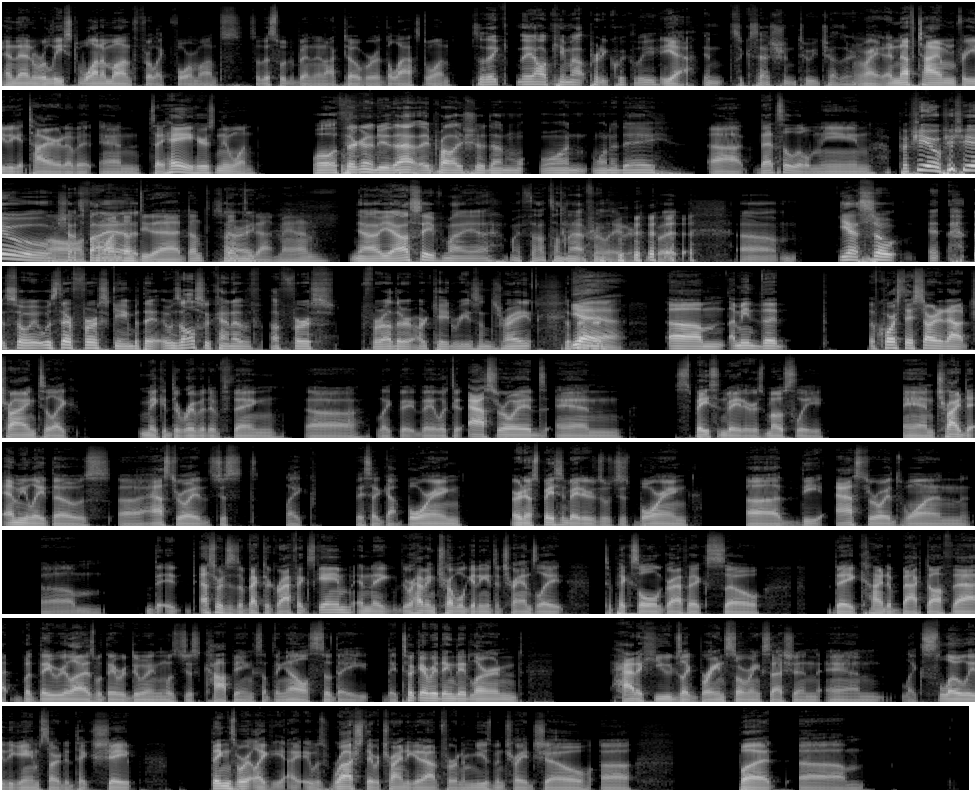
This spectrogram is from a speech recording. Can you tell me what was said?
and then released one a month for like four months. So this would have been in October, the last one. So they they all came out pretty quickly Yeah, in succession to each other. right. Enough time for you to get tired of it and say, hey, here's a new one. Well, if they're gonna do that, they probably should have done one one a day. Uh, that's a little mean. Pew pew pew pew. Oh, Shots come fired. on, don't do that. Don't don't Sorry. do that, man. No, yeah, I'll save my uh, my thoughts on that for later. but um, yeah, so so it was their first game, but they, it was also kind of a first for other arcade reasons, right? Defender? Yeah. Um, I mean the of course they started out trying to like make a derivative thing. Uh like they, they looked at asteroids and space invaders mostly. and tried to emulate those. Uh, Asteroids just like they said got boring, or no, Space Invaders was just boring. Uh, the Asteroids one, um, the, Asteroids is a vector graphics game, and they they were having trouble getting it to translate to pixel graphics, so they kind of backed off that. But they realized what they were doing was just copying something else, so they they took everything they'd learned had a huge like brainstorming session and like slowly the game started to take shape things were like it was rushed they were trying to get out for an amusement trade show uh but um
